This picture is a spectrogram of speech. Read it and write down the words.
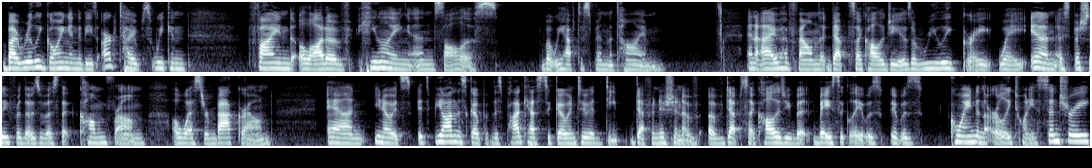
by really going into these archetypes we can find a lot of healing and solace but we have to spend the time and I have found that depth psychology is a really great way in, especially for those of us that come from a Western background. And you know, it's it's beyond the scope of this podcast to go into a deep definition of of depth psychology, but basically it was it was coined in the early 20th century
